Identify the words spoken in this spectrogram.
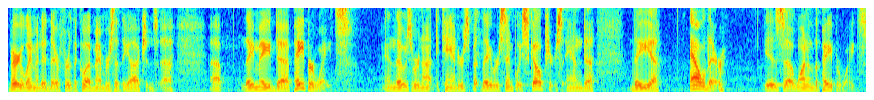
very limited there for the club members at the auctions. Uh, uh, they made uh, paperweights, and those were not decanters, but they were simply sculptures. And uh, the uh, L there is uh, one of the paperweights.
